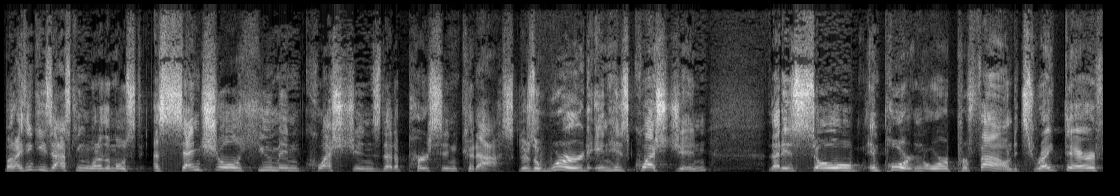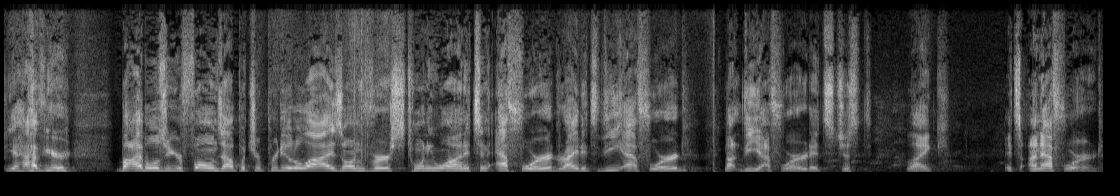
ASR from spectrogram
but I think he's asking one of the most essential human questions that a person could ask. There's a word in his question that is so important or profound. It's right there. If you have your Bibles or your phones out, put your pretty little eyes on verse 21. It's an F word, right? It's the F word. Not the F word, it's just like, it's an F word.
